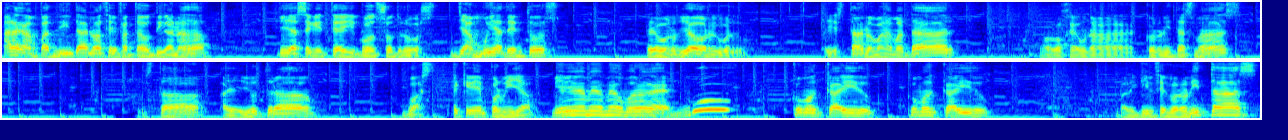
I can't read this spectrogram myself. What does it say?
a la campanita, no hace falta que os diga nada. Yo ya sé que estéis vosotros ya muy atentos, pero bueno, yo os recuerdo. Ahí está, nos van a matar. Vamos a coger unas coronitas más. Está, ahí hay otra. Buah, es que vienen por mí ya. Mira, mira, mira, mira, van. ¿Cómo han caído? ¿Cómo han caído? Vale, 15 coronitas.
